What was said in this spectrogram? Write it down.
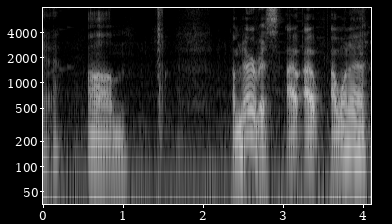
Yeah. Um, I'm nervous. I I I wanna.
